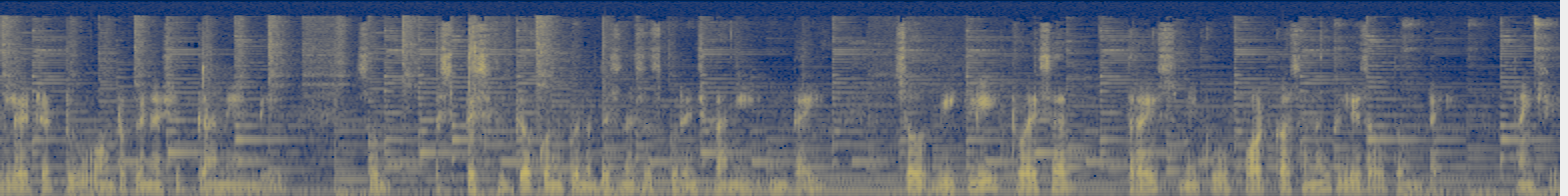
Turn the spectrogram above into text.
రిలేటెడ్ టు ఆంటర్ప్రినర్షిప్ కానివ్వండి సో స్పెసిఫిక్గా కొన్ని కొన్ని బిజినెసెస్ గురించి కానీ ఉంటాయి. So weekly twice or thrice మీకు పాడ్కాస్ట్ అనేవి రిలీజ్ అవుతూ ఉంటాయి. థ్యాంక్ యూ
